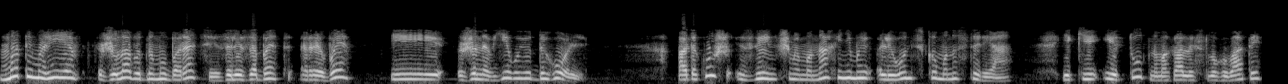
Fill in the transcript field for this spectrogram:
Мати Марія жила в одному бараці з Елізабет Реве і Женев'євою Деголь а також з іншими монахинями Ліонського монастиря, які і тут намагались слугувати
